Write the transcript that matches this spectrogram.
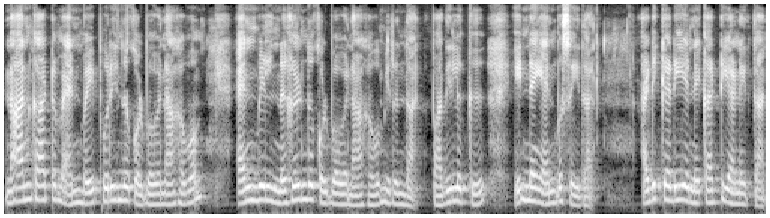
நான் காட்டும் அன்பை புரிந்து கொள்பவனாகவும் அன்பில் நெகிழ்ந்து கொள்பவனாகவும் இருந்தான். பதிலுக்கு என்னை அன்பு செய்தான். அடிக்கடி என்னை கட்டி அணைத்தான்.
